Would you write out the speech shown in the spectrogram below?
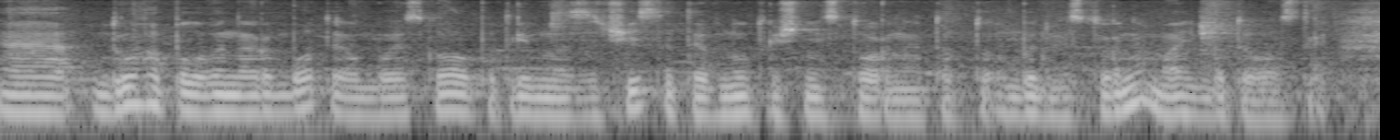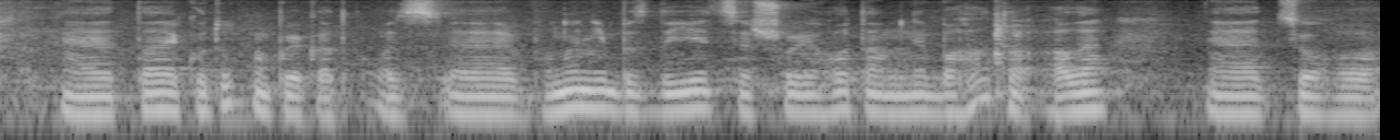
Е, Друга половина роботи обов'язково потрібно зачистити внутрішні сторони, тобто обидві сторони мають бути острі. Е, Та як отут, наприклад, ось е, воно ніби здається, що його там небагато, але цього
